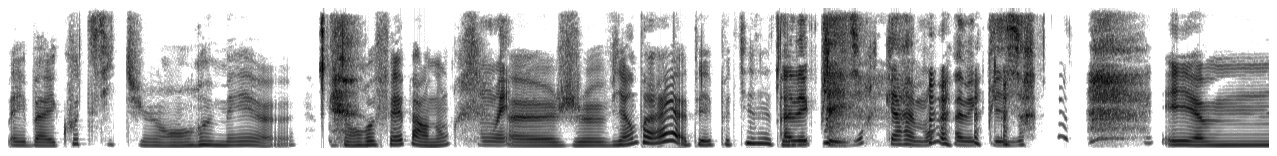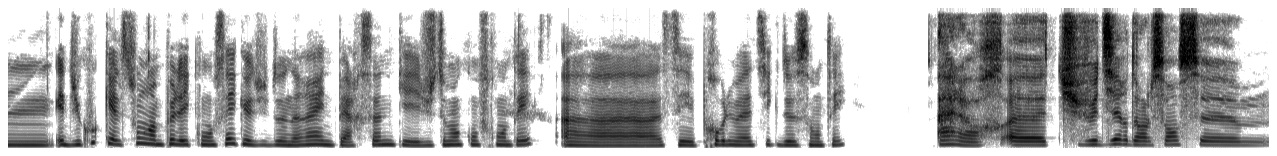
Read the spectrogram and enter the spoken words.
eh ben, écoute, si tu en remets, euh, tu en refais, pardon, Ouais. euh, je viendrai à tes petits ateliers. Avec plaisir, carrément, avec plaisir. Et, euh, et du coup, quels sont un peu les conseils que tu donnerais à une personne qui est justement confrontée à ces problématiques de santé? Alors, euh, tu veux dire dans le sens euh,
